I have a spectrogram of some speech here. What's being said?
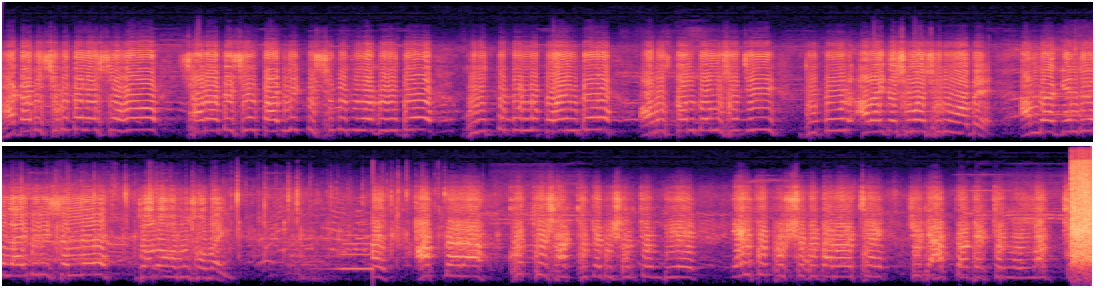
ঢাকা বিশ্ববিদ্যালয় সহ সারা দেশের পাবলিক বিশ্ববিদ্যালয়গুলিতে গুরুত্বপূর্ণ পয়েন্টে অবস্থান কর্মসূচি দুপুর আড়াইটার সময় শুরু হবে। আমরা কেন্দ্রীয় লাইব্রেরির সামনে জড়ো হব সবাই। আপনারা ক্ষুদ্র স্বার্থকে বিসর্জন দিয়ে এই যে পোষ্যকতা রয়েছে, সেটা আপনাদের জন্য লজ্জা।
